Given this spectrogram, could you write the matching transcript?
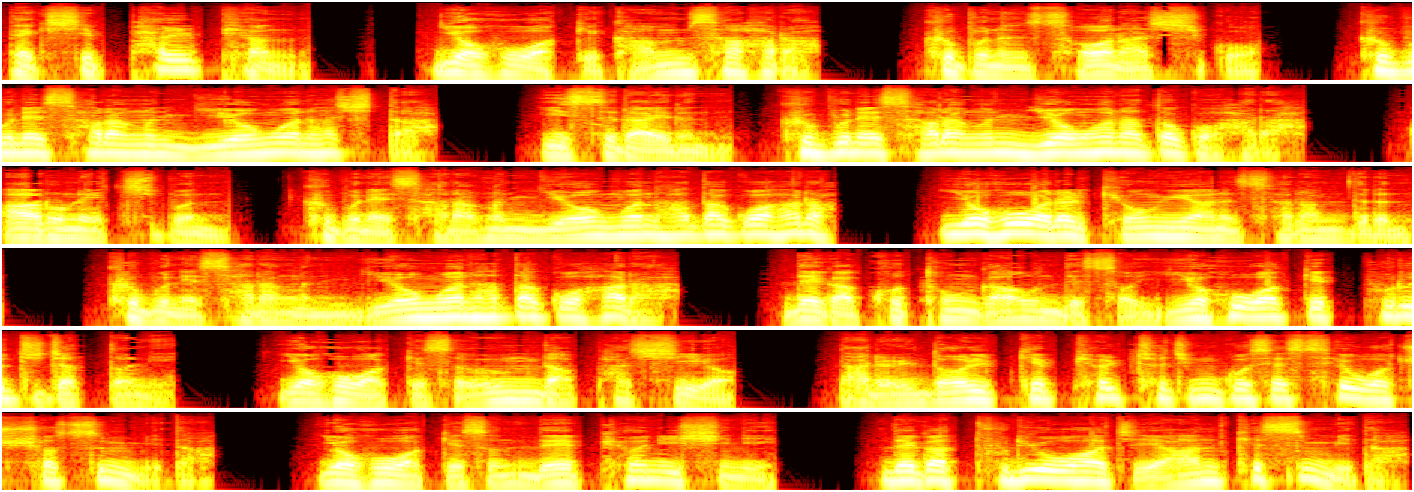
118편 여호와께 감사하라. 그분은 선하시고 그분의 사랑은 영원하시다. 이스라엘은 그분의 사랑은 영원하다고 하라. 아론의 집은 그분의 사랑은 영원하다고 하라. 여호와를 경외하는 사람들은 그분의 사랑은 영원하다고 하라. 내가 고통 가운데서 여호와께 부르짖었더니 여호와께서 응답하시어 나를 넓게 펼쳐진 곳에 세워 주셨습니다. 여호와께서 내 편이시니 내가 두려워하지 않겠습니다.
